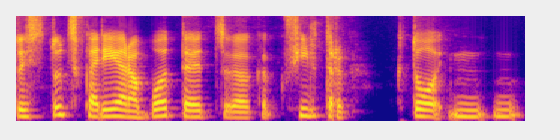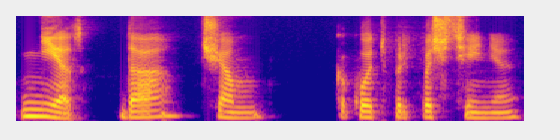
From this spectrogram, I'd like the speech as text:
То есть тут скорее работает э, как фильтр, кто нет, да, чем какое-то предпочтение.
